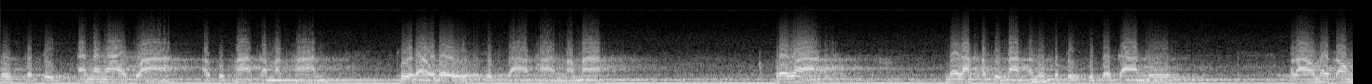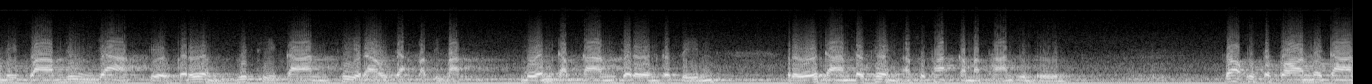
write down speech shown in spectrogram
นุสติอันง่ายกว่าอสุภกรรมฐานที่เราได้ศึกษาผ่านมามาก เพราะว่าในหลักปฏิบัติอนุสติสิบประการนี้ เราไม่ต้องมีความยุ่งยากเกี่ยวกับเรื่องวิธีการที่เราจะปฏิบัติ เหมือนกับการเจริญกสิน หรือการไปเพ่งอสุภกรรมฐานอื่น ๆ เพราะอุปกรณ์ในการ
